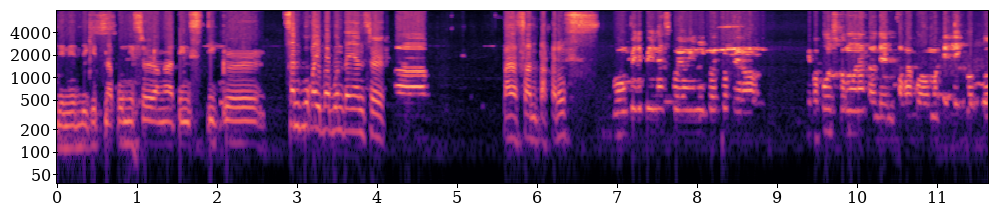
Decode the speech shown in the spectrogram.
dinidikit na po ni Sir ang ating sticker. Saan po kayo papunta yan, Sir? Ah, Pa Santa Cruz? buong Pilipinas po yung inikot ko pero ipapost ko muna to then saka po ako magti-take off ko.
